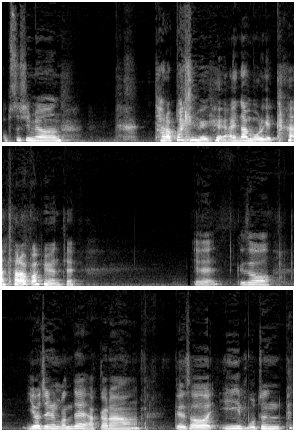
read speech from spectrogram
없으시면 다락방님에게 아니 난 모르겠다 다락방님한테 예 그래서 이어지는 건데 아까랑 그래서 이 모든 패,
